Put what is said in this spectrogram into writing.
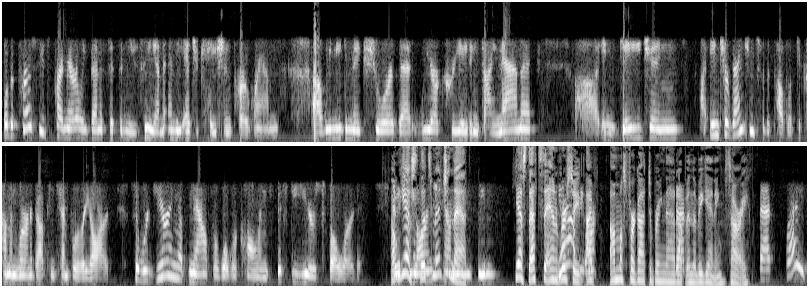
Well, the proceeds primarily benefit the museum and the education programs. Uh, we need to make sure that we are creating dynamic, uh, engaging uh, interventions for the public to come and learn about contemporary art. So we're gearing up now for what we're calling 50 years forward. And oh, yes, let's mention County that. Museum. Yes, that's the anniversary. Yeah, the I almost forgot to bring that up in the beginning. Sorry. That's right.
